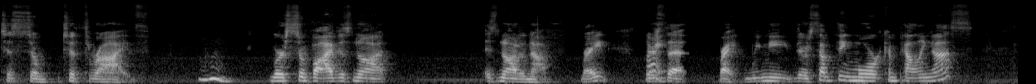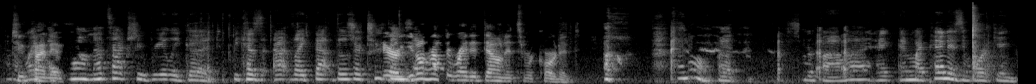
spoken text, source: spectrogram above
to sur- to thrive, Mhm. where survive is not is not enough. Right? There's Right. that. Right. We need. There's something more compelling us to like kind of down. That's actually really good because uh, like that, those are two Sarah, things. you don't have to write it down. It's recorded. I know, but I, and my pen isn't working.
